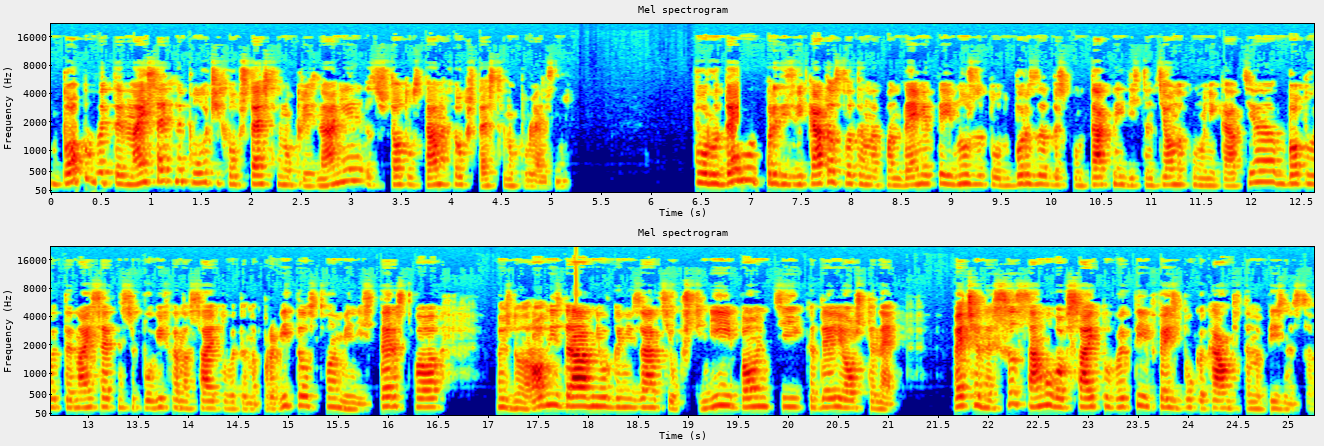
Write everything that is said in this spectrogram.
Ботовете най-сетне получиха обществено признание, защото станаха обществено полезни породени от предизвикателствата на пандемията и нуждата от бърза, безконтактна и дистанционна комуникация, ботовете най-сетне се повиха на сайтовете на правителства, министерства, международни здравни организации, общини, болници, къде ли още не. Вече не са само в сайтовете и фейсбук акаунтите на бизнеса.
